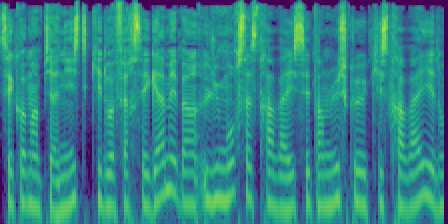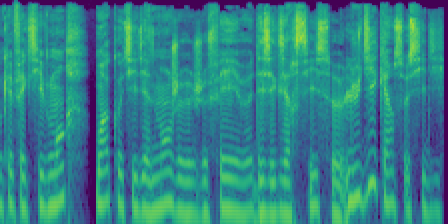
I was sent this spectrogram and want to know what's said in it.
c'est comme un pianiste qui doit faire ses gammes. Et ben l'humour, ça se travaille. C'est un muscle qui se travaille. Et donc effectivement, moi quotidiennement, je, fais des exercices ludiques, hein, ceci dit.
